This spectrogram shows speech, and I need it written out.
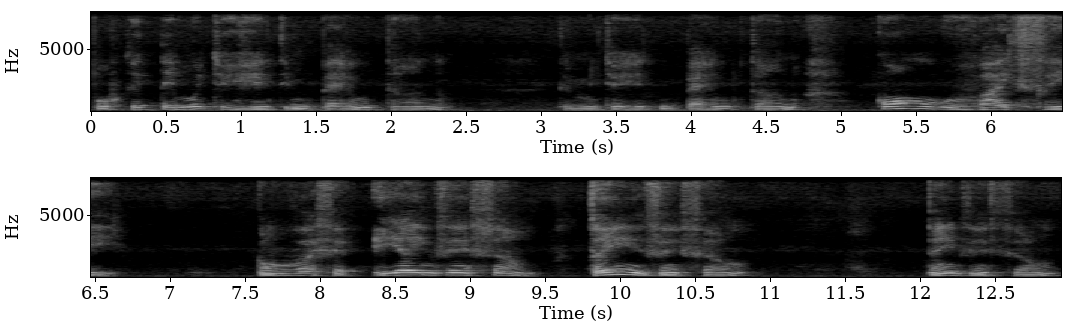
Porque tem muita gente me perguntando, tem muita gente me perguntando como vai ser, como vai ser. E a isenção? Tem isenção? Tem isenção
